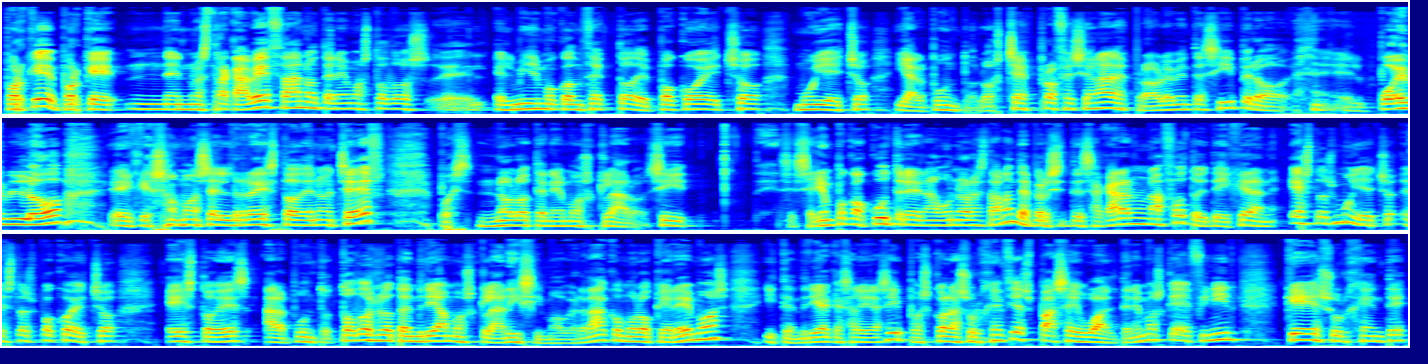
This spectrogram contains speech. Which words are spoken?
¿Por qué? Porque mm, en nuestra cabeza no tenemos todos eh, el mismo concepto de poco hecho, muy hecho y al punto. Los chefs profesionales probablemente sí, pero el pueblo, eh, que somos el resto de no chefs, pues no lo tenemos claro. Si sería un poco cutre en algunos restaurantes, pero si te sacaran una foto y te dijeran esto es muy hecho, esto es poco hecho, esto es al punto, todos lo tendríamos clarísimo, ¿verdad? Como lo queremos y tendría que salir así. Pues con las urgencias pasa igual, tenemos que definir qué es urgente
